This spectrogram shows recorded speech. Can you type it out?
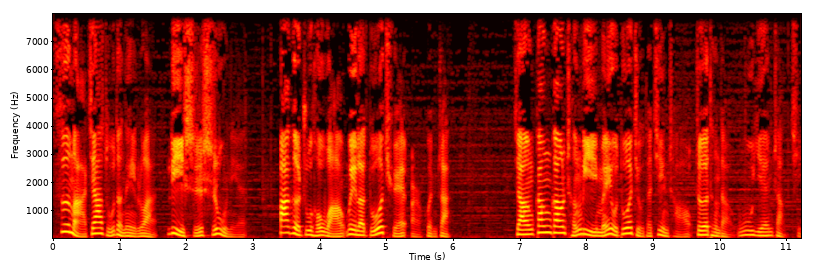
司马家族的内乱历时十五年，八个诸侯王为了夺权而混战，将刚刚成立没有多久的晋朝折腾得乌烟瘴气。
